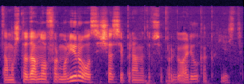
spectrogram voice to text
Потому что давно формулировал, сейчас я прям это все проговорил, как есть.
